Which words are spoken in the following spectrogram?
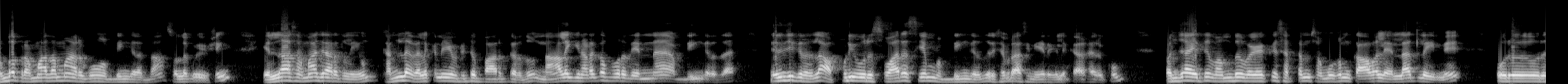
ரொம்ப பிரமாதமா இருக்கும் அப்படிங்கிறது தான் சொல்லக்கூடிய விஷயம். எல்லா சமாச்சாரத்திலையும் கண்ணில் விளக்கணையை விட்டுட்டு பார்க்கறதும் நாளைக்கு நடக்க போறது என்ன அப்படிங்கிறத தெரிஞ்சுக்கிறதுல அப்படி ஒரு சுவாரஸ்யம் அப்படிங்கிறது ரிஷபராசி நேயர்களுக்காக இருக்கும். பஞ்சாயத்து வம்பு வழக்கு சட்டம் சமூகம் காவல் எல்லாத்துலேயுமே ஒரு ஒரு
